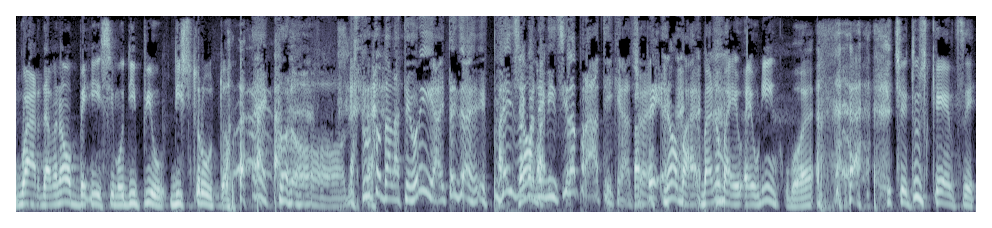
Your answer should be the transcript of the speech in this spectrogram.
guarda, ma no benissimo, di più, distrutto. Eccolo, distrutto dalla teoria. Te- Pensa no, quando ma- inizi la pratica. Ma, Cioè. pe- no, ma, ma no, ma è, è un incubo, eh. cioè tu scherzi,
